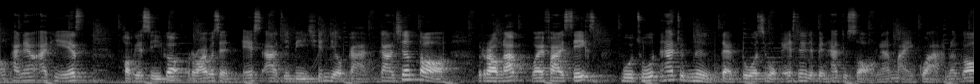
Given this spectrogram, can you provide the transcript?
2 Panel IPS ขอบเขตสีก็ 100% sRGB เช่นเดียวกัน การเชื่อมต่อรองรับ Wi-Fi 6 Bluetooth 5.1 แต่ตัว 16S เนี่ยจะเป็น 5.2 นะ ใหม่กว่า แล้วก็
